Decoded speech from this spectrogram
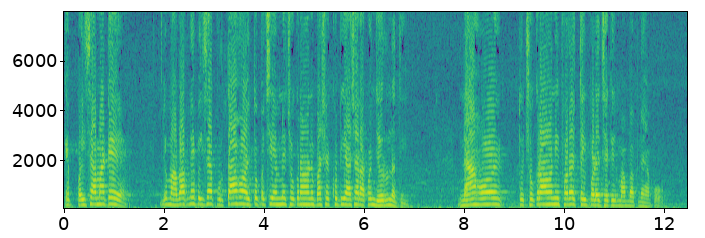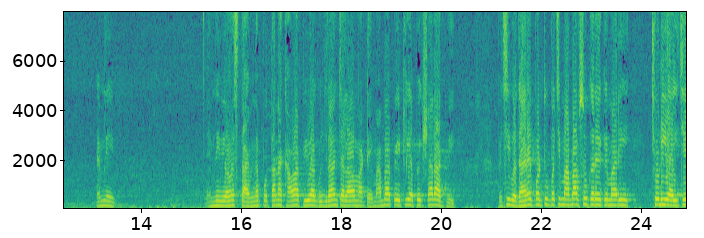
કે પૈસા માટે જો મા બાપને પૈસા પૂરતા હોય તો પછી એમને છોકરાઓને પાસે ખોટી આશા રાખવાની જરૂર નથી. ના હોય તો છોકરાઓની ફરજ થઈ પડે છે કે મા બાપને આપો. એમની એમની વ્યવસ્થા, એમને પોતાના ખાવા પીવા ગુજરાન ચલાવવા માટે મા બાપે એટલી અપેક્ષા રાખવી. પછી વધારે પડતું પછી મા બાપ શું કરે કે મારી છોડી આવી છે,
